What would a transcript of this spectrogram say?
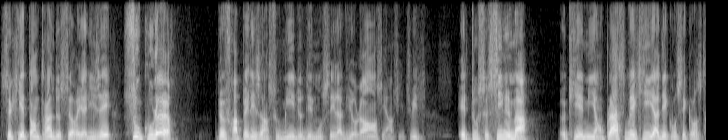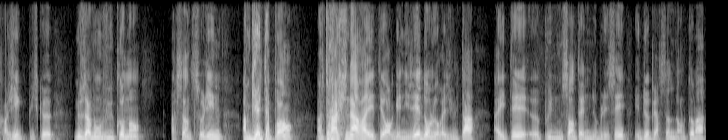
ce qui est en train de se réaliser sous couleur de frapper les insoumis, de dénoncer la violence et ainsi de suite. Et tout ce cinéma euh, qui est mis en place, mais qui a des conséquences tragiques, puisque nous avons vu comment, à Sainte-Soline, un guet-apens, un traquenard a été organisé, dont le résultat a été euh, plus d'une centaine de blessés et deux personnes dans le coma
